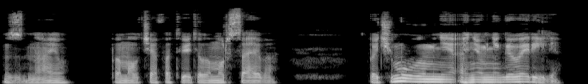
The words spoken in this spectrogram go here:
«Знаю», — помолчав, ответила Мурсаева. «Почему вы мне о нем не говорили?»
